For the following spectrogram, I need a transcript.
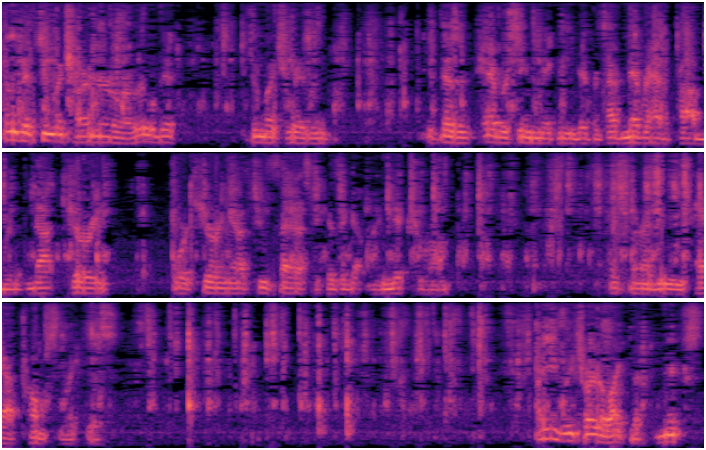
a little bit too much hardener or a little bit too much resin. It doesn't ever seem to make any difference. I've never had a problem with it not curing or curing out too fast because I got my mix wrong. That's when I do these half pumps like this. I usually try to like to mix.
